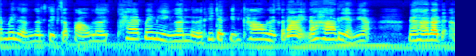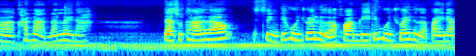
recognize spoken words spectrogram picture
บไม่เหลือเงินติดกระเป๋าเลย แทบไม่มีเงินเหลือที่จะกินข้าวเลยก็ได้นะคะเหรียญเนี่ยนะคะระดับขนาดนั้นเลยนะ แต่สุดท้ายแล้ว สิ่งที่คุณช่วยเหลือความดีที่คุณช่วยเหลือไปเนี่ย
